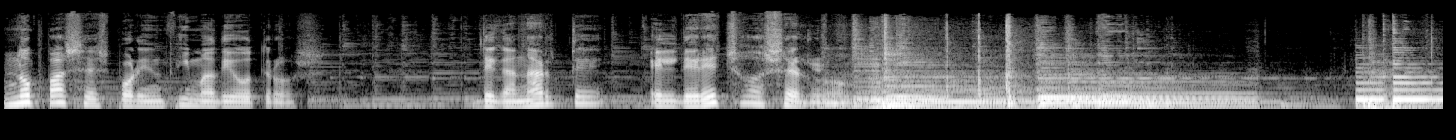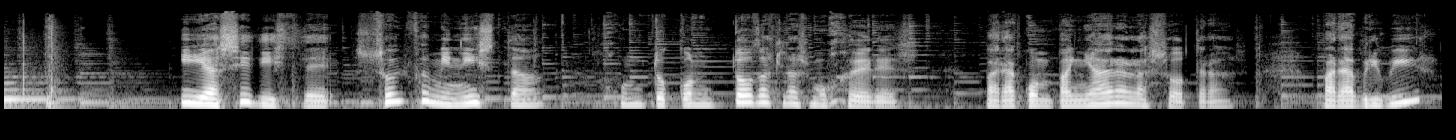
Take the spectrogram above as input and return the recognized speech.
no pases por encima de otros, de ganarte el derecho a hacerlo. Y así dice, soy feminista junto con todas las mujeres para acompañar a las otras, para vivir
